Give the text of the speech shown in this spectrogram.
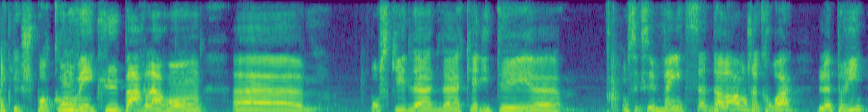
écoutez, je suis pas convaincu par l'arôme. Euh, pour ce qui est de la, qualité, euh, on sait que c'est 27$, je crois, le prix.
